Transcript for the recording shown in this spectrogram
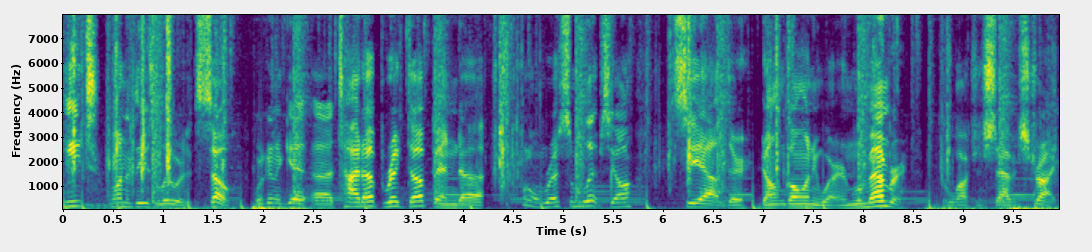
each one of these lures. So gonna get uh, tied up, rigged up, and uh, I'm gonna rest some lips, y'all. See you out there. Don't go anywhere. And remember, you're watching Savage Strike.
